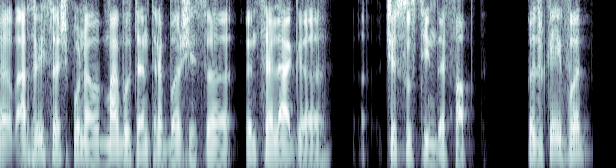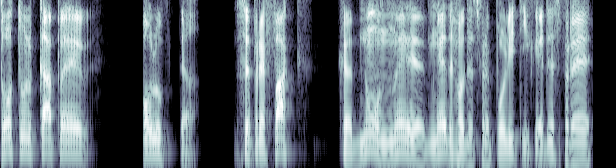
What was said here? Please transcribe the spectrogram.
uh, ar trebui să-și pună mai multe întrebări și să înțeleagă uh, ce susțin de fapt. Pentru că ei văd totul ca pe o luptă. Se prefac că nu, nu e, nu e de fapt despre politică, e despre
